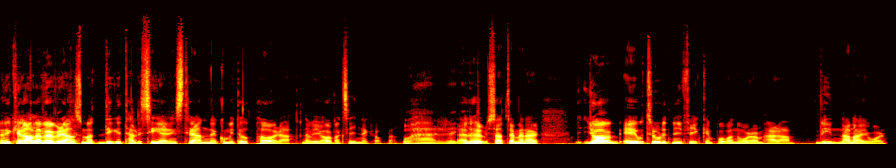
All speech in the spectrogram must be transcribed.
Men vi kan alla vara överens om att digitaliseringstrenden kommer inte att upphöra när vi har vaccin i kroppen. Åh herregud. Eller hur? Så att jag menar, jag är otroligt nyfiken på vad några av de här äh, vinnarna i år.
